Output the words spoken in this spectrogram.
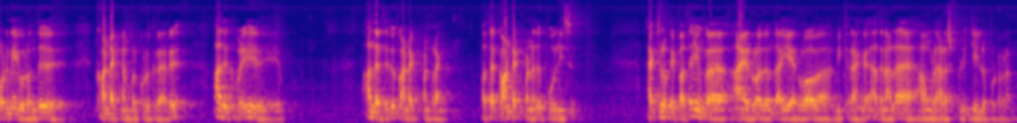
உடனே இவர் வந்து காண்டாக்ட் நம்பர் கொடுக்குறாரு. அதுக்கு போய் அந்த இடத்துக்கு காண்டாக்ட் பண்ணுறாங்க பார்த்தா காண்டாக்ட் பண்ணது போலீஸு ஆக்சுவலாக போய் பார்த்தா இவங்க ஆயிரம் ரூபா வந்து ஐயாயிரரூவா விற்கிறாங்க அதனால் அவங்கள அரெஸ்ட் பண்ணி ஜெயிலில் போட்டுறாங்க.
